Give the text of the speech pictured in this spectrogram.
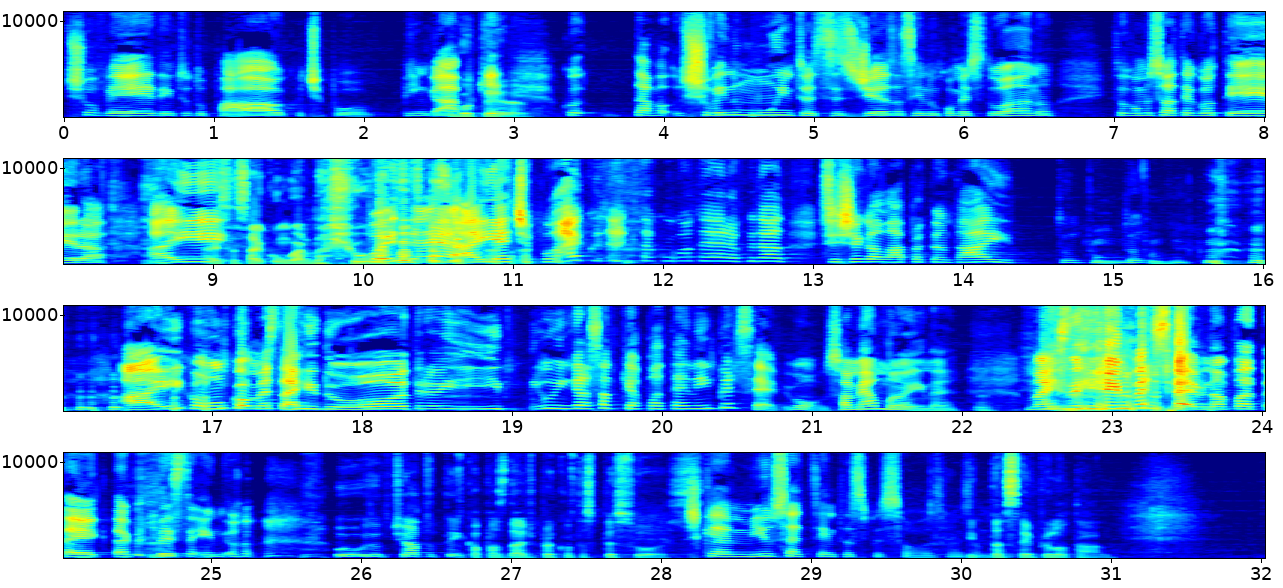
chover dentro do palco, tipo, pingar. Goteira. Porque tava chovendo muito esses dias, assim, no começo do ano. Então começou a ter goteira. Aí. Aí você sai com guarda-chuva Pois é, fazer- aí é tipo, ai, cuidado que tá com goteira, cuidado. Você chega lá pra cantar e. tum, tum. Aí um começa a rir do outro e, e o engraçado é que a plateia nem percebe. Bom, só minha mãe, né? Mas ninguém percebe na plateia que tá acontecendo. O, o teatro tem capacidade para quantas pessoas? Acho que é 1.700 pessoas, mais E ou está menos. sempre lotado.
